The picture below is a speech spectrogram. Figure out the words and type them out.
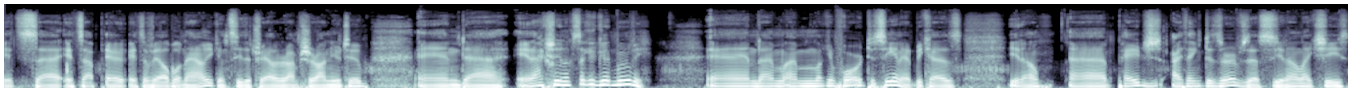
it's uh, it's up. It's available now. You can see the trailer. I'm sure on YouTube, and uh, it actually looks like a good movie. And I'm I'm looking forward to seeing it because, you know, uh, Paige I think deserves this. You know, like she's,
